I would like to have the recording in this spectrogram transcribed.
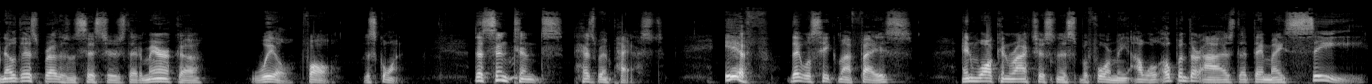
know this, brothers and sisters, that America will fall. Let's go on. The sentence has been passed. If they will seek my face and walk in righteousness before me, I will open their eyes that they may see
